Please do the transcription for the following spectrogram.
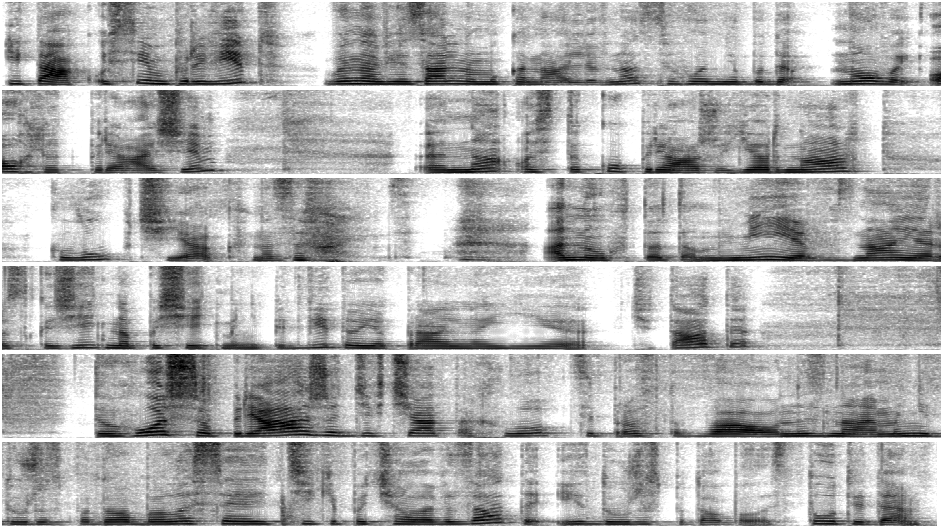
І так, усім привіт! Ви на в'язальному каналі. В нас сьогодні буде новий огляд пряжі е, на ось таку пряжу Ярнард Клуб, чи як називається. А ну, хто там вміє, знає, розкажіть, напишіть мені під відео, як правильно її читати. Того, що пряжа, дівчата, хлопці, просто вау! Не знаю, мені дуже сподобалося. Я тільки почала в'язати і дуже сподобалось. Тут іде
